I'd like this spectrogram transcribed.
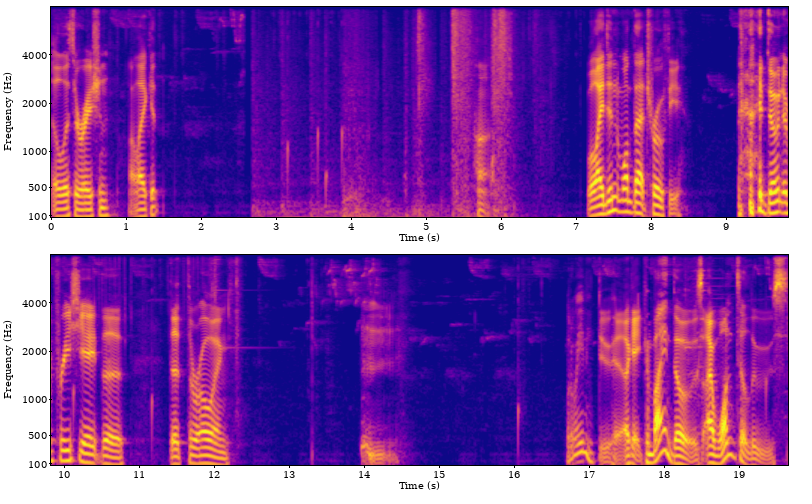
alliteration. I like it. Huh. Well, I didn't want that trophy. I don't appreciate the the throwing. What do I even do here? Okay, combine those. I want to lose.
